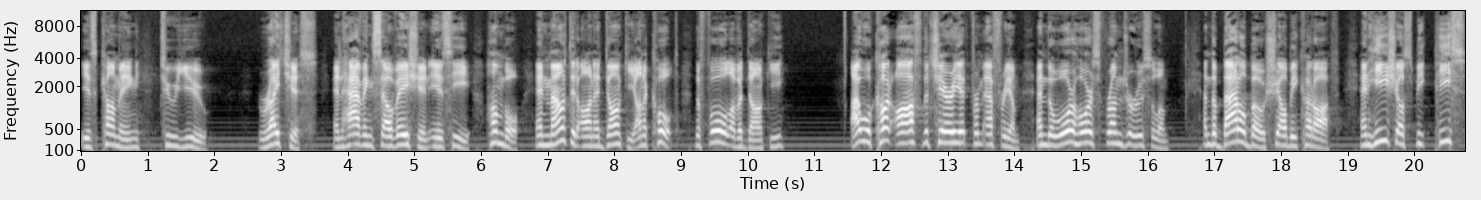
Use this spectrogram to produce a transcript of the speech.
is coming to you. Righteous and having salvation is he, humble and mounted on a donkey, on a colt, the foal of a donkey. I will cut off the chariot from Ephraim, and the war horse from Jerusalem, and the battle bow shall be cut off, and he shall speak peace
